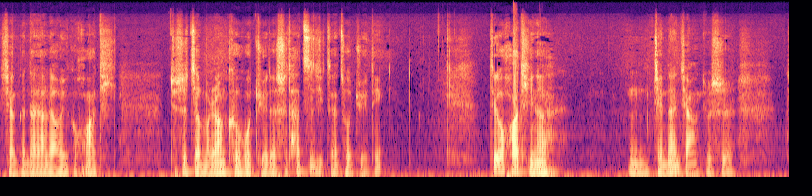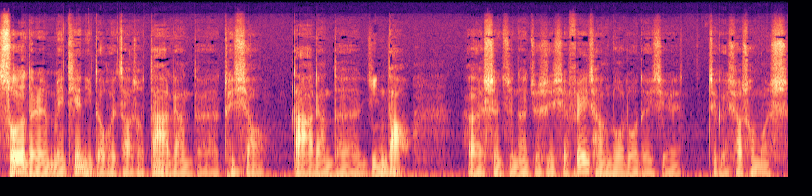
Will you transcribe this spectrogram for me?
想跟大家聊一个话题，就是怎么让客户觉得是他自己在做决定。这个话题呢，嗯，简单讲就是，所有的人每天你都会遭受大量的推销、大量的引导。呃，甚至呢，就是一些非常裸露的一些这个销售模式。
